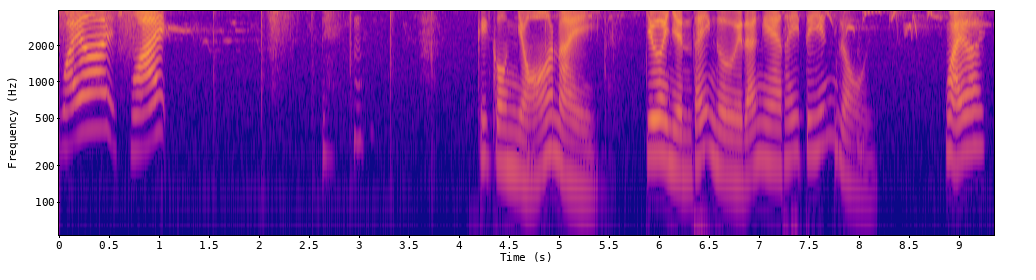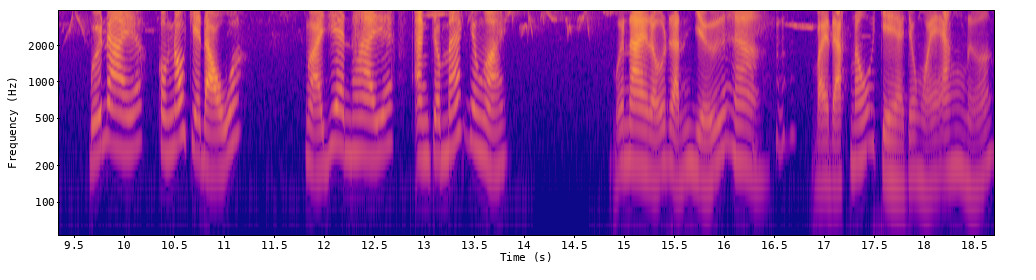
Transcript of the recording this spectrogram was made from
Ngoại ơi, ngoại cái con nhỏ này Chưa nhìn thấy người đã nghe thấy tiếng rồi Ngoại ơi, bữa nay á con nấu chè đậu á. Ngoại với anh hai á ăn cho mát nha ngoại. Bữa nay rỗi rảnh dữ ha Bài đặt nấu chè cho ngoại ăn nữa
